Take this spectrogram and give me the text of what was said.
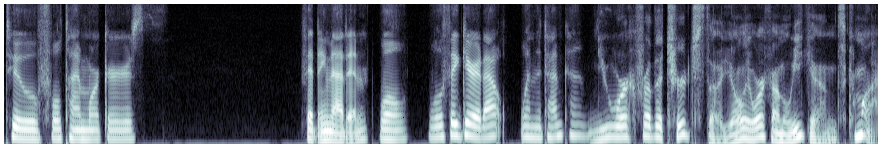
Two full time workers fitting that in. We'll we'll figure it out when the time comes. You work for the church though. You only work on weekends. Come on,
